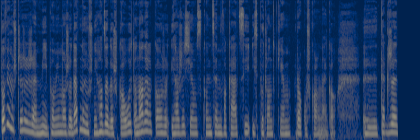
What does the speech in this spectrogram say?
Powiem szczerze, że mi, pomimo że dawno już nie chodzę do szkoły, to nadal kojarzy się z końcem wakacji i z początkiem roku szkolnego. Yy, także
